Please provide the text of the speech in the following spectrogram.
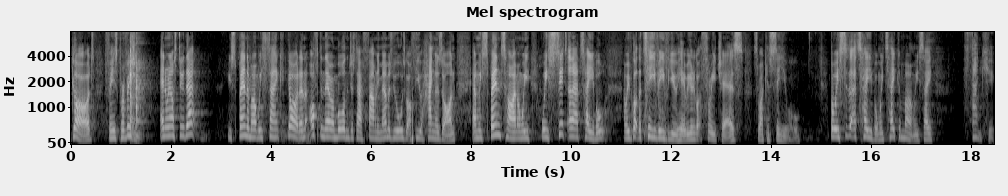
God for his provision. Anyone else do that? You spend a moment, we thank God. And often there are more than just our family members. We've always got a few hangers on. And we spend time and we, we sit at our table and we've got the TV view here. We've only got three chairs so I can see you all. But we sit at a table and we take a moment, and we say, Thank you.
